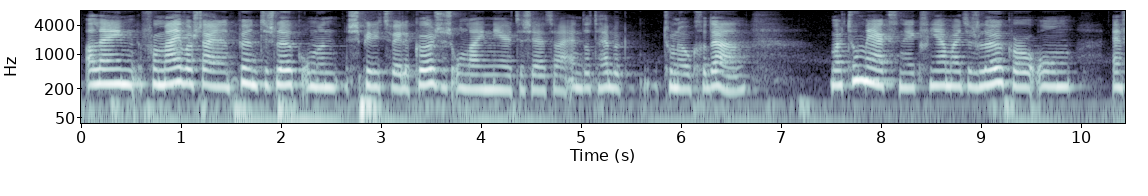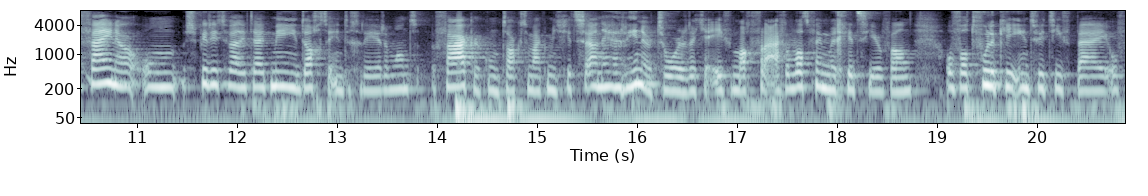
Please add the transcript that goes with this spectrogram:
Alleen voor mij was daar een punt, het is leuk om een spirituele cursus online neer te zetten. En dat heb ik toen ook gedaan. Maar toen merkte ik van ja, maar het is leuker om En fijner om spiritualiteit meer in je dag te integreren. Want vaker contact te maken met je gids. Aan herinnerd te worden dat je even mag vragen: wat vindt mijn gids hiervan? Of wat voel ik hier intuïtief bij? Of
